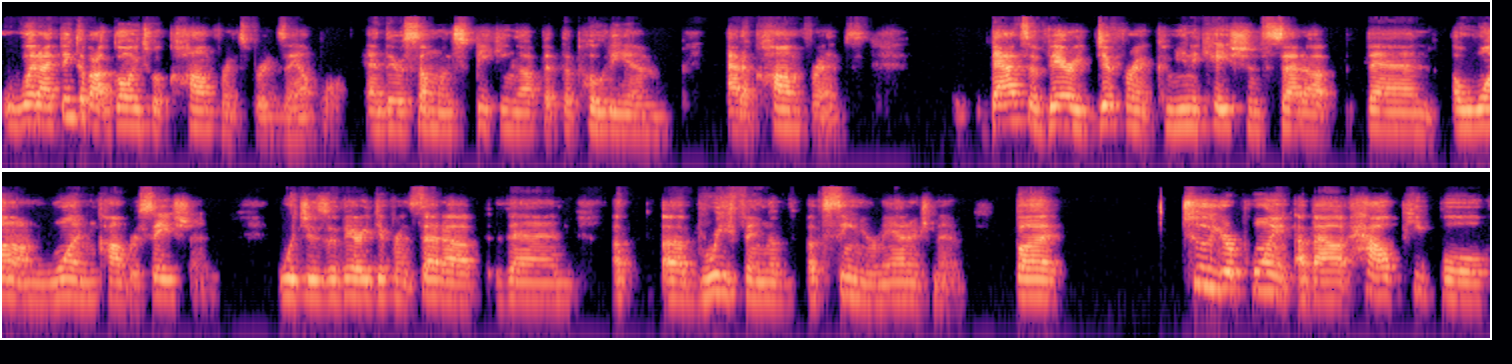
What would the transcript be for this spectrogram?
when I think about going to a conference, for example, and there's someone speaking up at the podium at a conference, that's a very different communication setup than a one-on-one conversation which is a very different setup than a, a briefing of, of senior management but to your point about how people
